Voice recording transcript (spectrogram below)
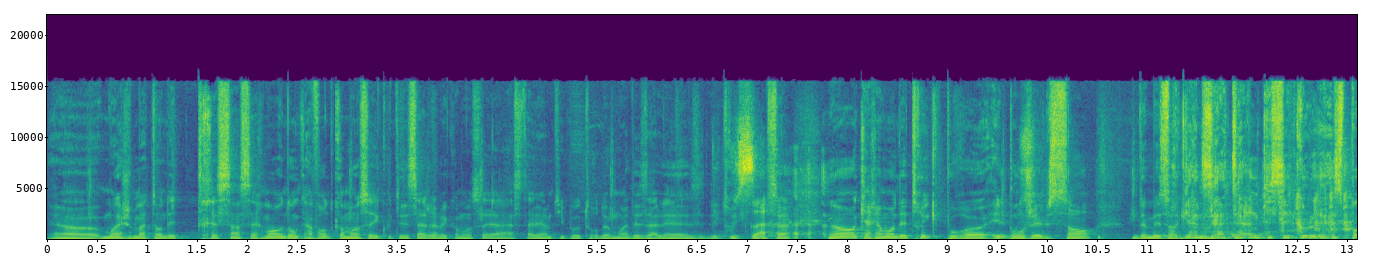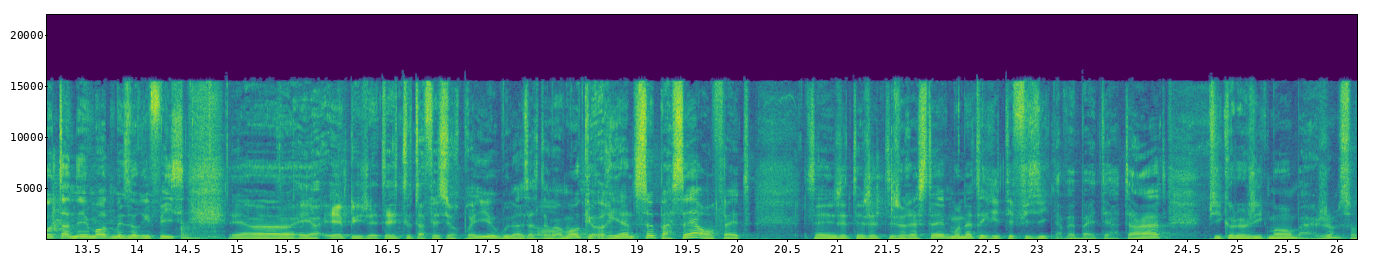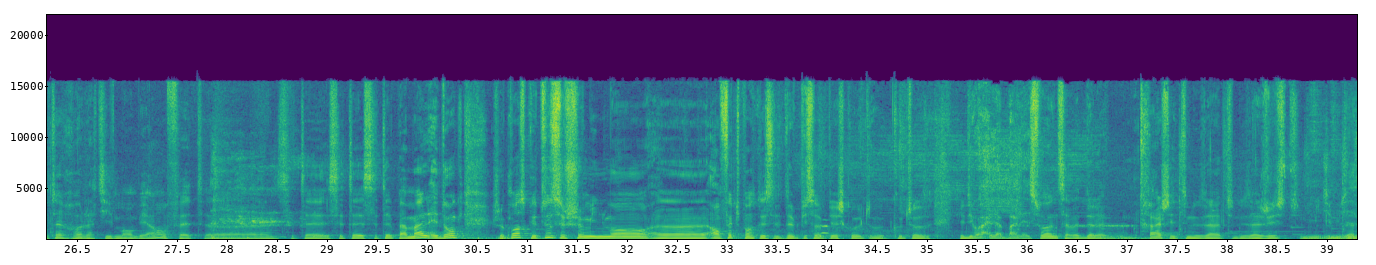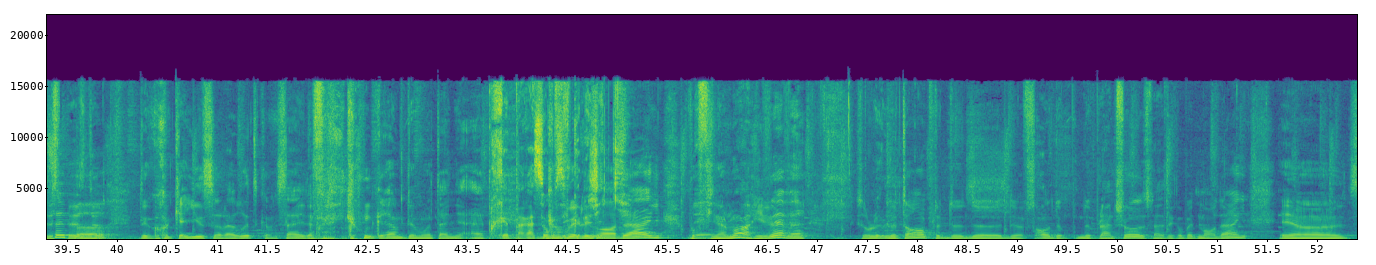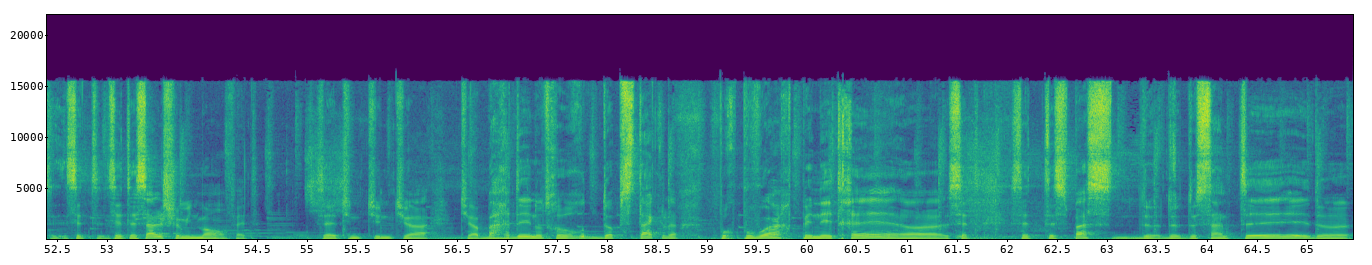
Euh, moi, je m'attendais très sincèrement. Donc, avant de commencer à écouter ça, j'avais commencé à installer un petit peu autour de moi des alaises, des trucs ça. comme ça. Non, carrément des trucs pour euh, éponger le sang de mes organes internes qui s'écouleraient spontanément de mes orifices. Et, euh, et, et puis j'étais tout à fait surpris au bout d'un certain moment que rien ne se passait en fait. J'étais- je restais, mon intégrité physique n'avait pas été atteinte. Psychologiquement, bah, je me sentais relativement bien en fait. Euh, c'était, pas mal. Et donc, je pense que tout ce cheminement, euh, en fait, je pense que c'était plus un piège qu'autre, qu'autre chose. J'ai dit ouais là-bas les swans, ça va être de la trash et tu nous as, tu nous as juste mis fait espèces de, de gros cailloux sur la route comme ça. Il a fallu qu'on grimpe des montagnes euh, Préparation psychologique. dingue pour finalement arriver vers sur le, le temple de, de, de, plein de choses. Enfin, c'est complètement dingue. Et euh, c'était ça le cheminement en fait. Tu, tu- tu as, tu as bardé notre route d'obstacles pour pouvoir pénétrer euh, cette, cet espace de, de, de sainteté. et De,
